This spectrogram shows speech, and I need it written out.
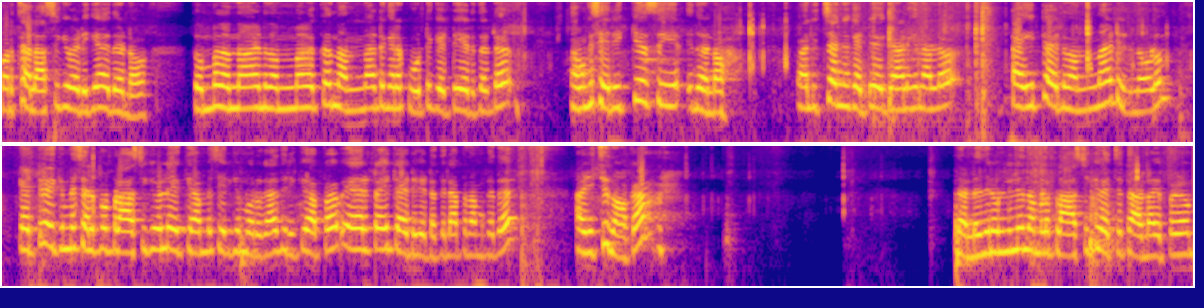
കുറച്ച് അലാസ്റ്റിക് മേടിക്കുക. ഇതുണ്ടോ തുമ്പ് നന്നായിട്ട് നമ്മൾക്ക് നന്നായിട്ട് ഇങ്ങനെ കൂട്ടി കെട്ടി എടുത്തിട്ട് നമുക്ക് ശരിക്കും സീ ഇതുണ്ടോ വലിച്ചങ്ങ് കെട്ടി വയ്ക്കുകയാണെങ്കിൽ നല്ല ടൈറ്റായിട്ട് നന്നായിട്ട് ഇരുന്നോളും. കെട്ടി വയ്ക്കുമ്പോൾ ചിലപ്പോൾ പ്ലാസ്റ്റിക് ആകുമ്പോൾ ശരിക്കും മുറുകാതിരിക്കും. അപ്പോൾ എയർ ടൈറ്റ് ആയിട്ട് കിട്ടത്തില്ല. അപ്പോൾ നമുക്കിത് അഴിച്ചു നോക്കാം. ഇതുണ്ട് ഇതിനുള്ളിൽ നമ്മൾ പ്ലാസ്റ്റിക് വെച്ചിട്ടാണോ എപ്പോഴും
